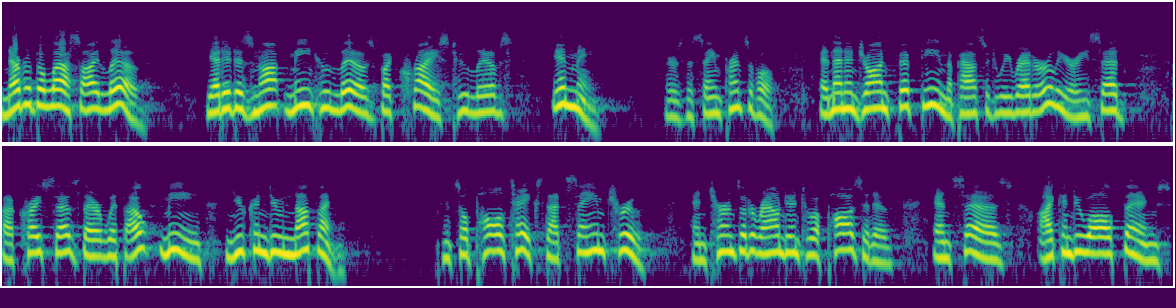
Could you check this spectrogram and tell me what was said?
Nevertheless I live, yet it is not me who lives, but Christ who lives in me. There's the same principle. And then in John 15, the passage we read earlier, he said, uh, Christ says there, without me, you can do nothing. And so Paul takes that same truth and turns it around into a positive and says, I can do all things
